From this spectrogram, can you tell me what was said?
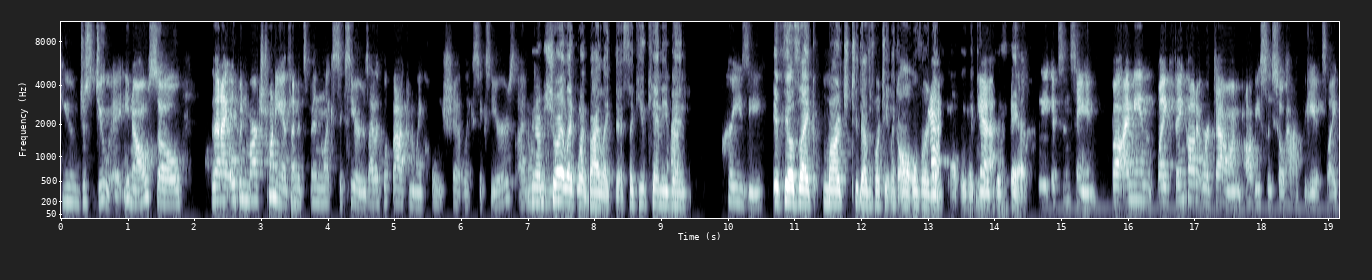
you just do it, you know? So then I opened March 20th and it's been like six years. I like look back and I'm like, holy shit, like six years? I don't and i'm sure know. it like went by like this like you can't even crazy. it feels like march 2014 like all over again probably, like you Yeah. were just there It's insane. But I mean, like, thank God it worked out. I'm obviously so happy. It's like,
